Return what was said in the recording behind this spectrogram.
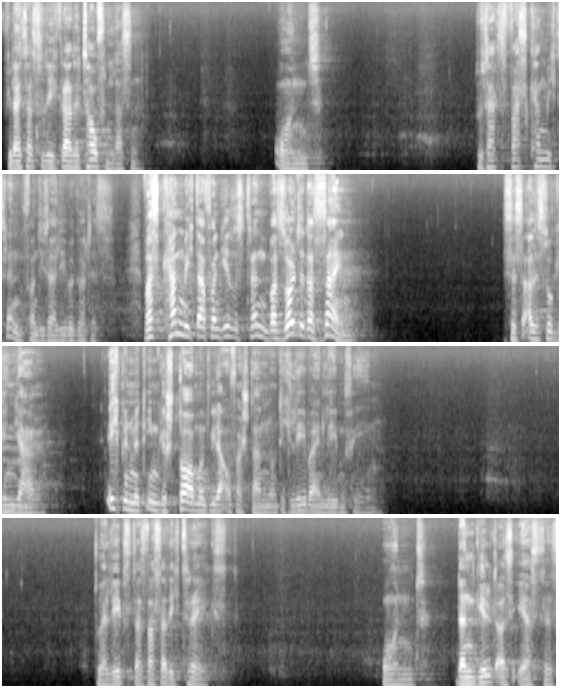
Vielleicht hast du dich gerade taufen lassen. Und du sagst, was kann mich trennen von dieser Liebe Gottes? Was kann mich da von Jesus trennen? Was sollte das sein? Es ist alles so genial. Ich bin mit ihm gestorben und wieder auferstanden und ich lebe ein Leben für ihn. Du erlebst das, was er dich trägst. Und dann gilt als erstes,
